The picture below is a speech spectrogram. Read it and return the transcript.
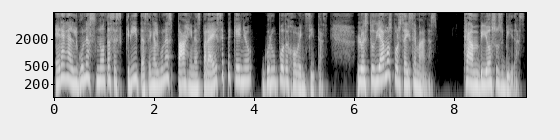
Eran algunas notas escritas en algunas páginas para ese pequeño grupo de jovencitas. Lo estudiamos por seis semanas cambió sus vidas.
